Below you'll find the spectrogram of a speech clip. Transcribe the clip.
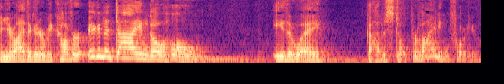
And you're either going to recover or you're going to die and go home. Either way, God is still providing for you.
